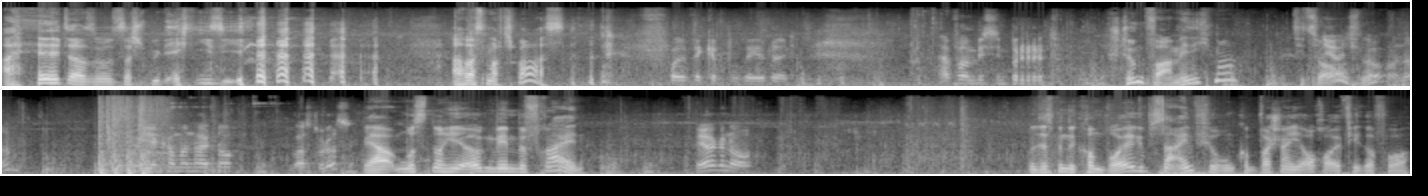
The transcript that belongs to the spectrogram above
Alter, so ist das Spiel echt easy. Aber es macht Spaß. Voll weggebrebelt. Einfach ein bisschen brrrt. Stimmt, waren wir nicht mal? Sieht so ja, aus, ich ne? glaube, ne? Aber hier kann man halt noch... Warst du das? Ja, musst noch hier irgendwen befreien. Ja, genau. Und das mit dem Konvoi gibt es eine Einführung, kommt wahrscheinlich auch häufiger vor.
